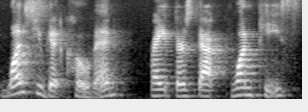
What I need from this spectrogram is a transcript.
once you get COVID, right? There's that one piece,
